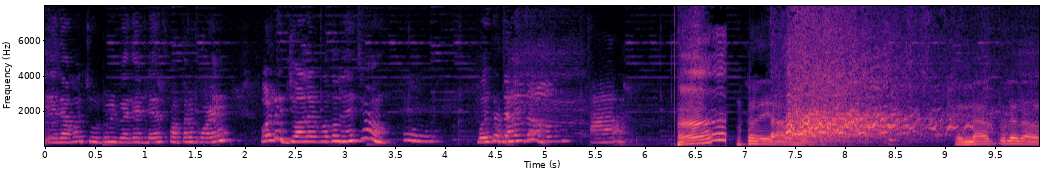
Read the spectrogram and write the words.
এই দেখো চুটুল বেঁধে ড্রেস পত্র পরে। বল্টু জলের বোতল নিয়েছো বই কথা নিয়েছো আহ, না তুলে দাও।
